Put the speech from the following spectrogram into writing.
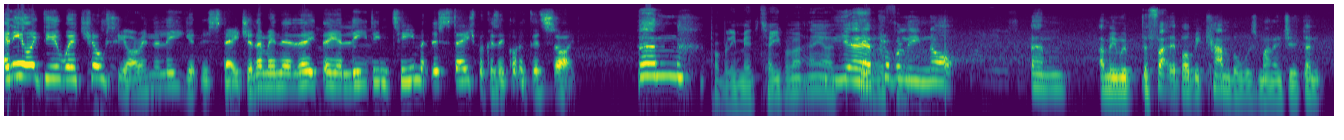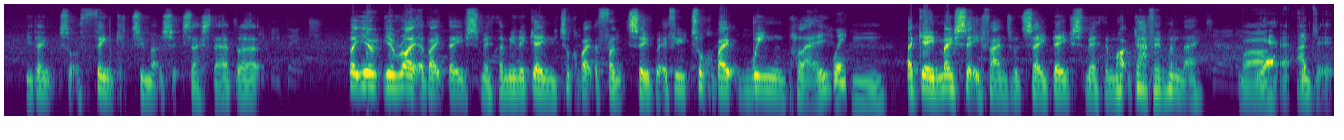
any idea where Chelsea are in the league at this stage? And I mean, are they they a leading team at this stage because they've got a good side. Um, probably mid-table, aren't they? I yeah, probably not. Um, I mean, with the fact that Bobby Campbell was manager, don't you don't sort of think too much success there, but. But you're, you're right about Dave Smith. I mean, again, you talk about the front two, but if you talk about wing play, Wing. Mm. again, most City fans would say Dave Smith and Mark Gavin, wouldn't they? Well, Yeah. and it,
